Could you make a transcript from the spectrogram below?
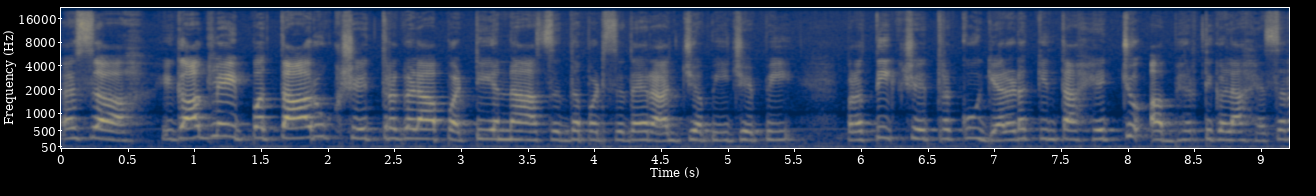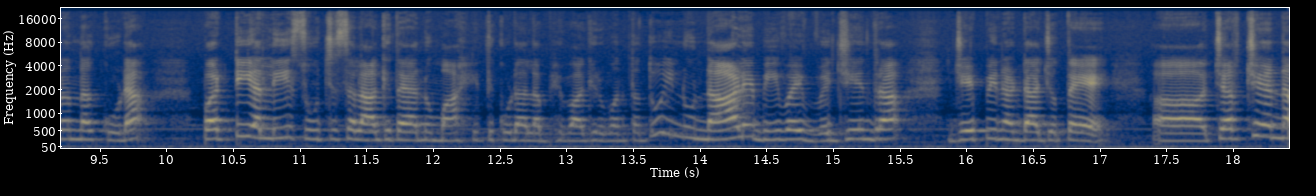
ಎಸ್ ಈಗಾಗಲೇ ಇಪ್ಪತ್ತಾರು ಕ್ಷೇತ್ರಗಳ ಪಟ್ಟಿಯನ್ನ ಸಿದ್ಧಪಡಿಸಿದೆ ರಾಜ್ಯ ಬಿಜೆಪಿ. ಪ್ರತಿ ಕ್ಷೇತ್ರಕ್ಕೂ ಎರಡಕ್ಕಿಂತ ಹೆಚ್ಚು ಅಭ್ಯರ್ಥಿಗಳ ಹೆಸರನ್ನ ಕೂಡ ಪಟ್ಟಿಯಲ್ಲಿ ಸೂಚಿಸಲಾಗಿದೆ ಅನ್ನೋ ಮಾಹಿತಿ ಕೂಡ ಲಭ್ಯವಾಗಿರುವಂಥದ್ದು ಇನ್ನು ನಾಳೆ ಬಿವೈ ವಿಜೇಂದ್ರ ಜೆಪಿ ನಡ್ಡಾ ಜೊತೆ ಚರ್ಚೆಯನ್ನ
